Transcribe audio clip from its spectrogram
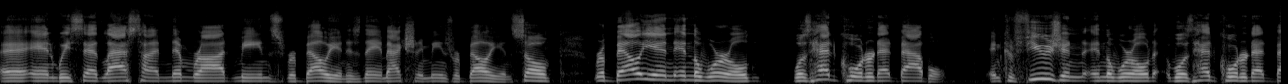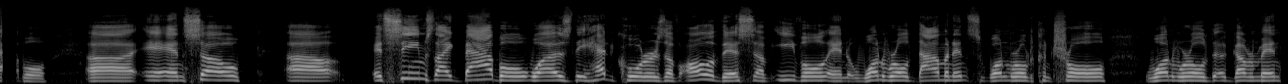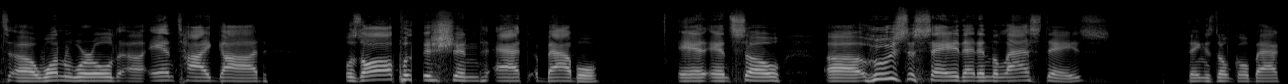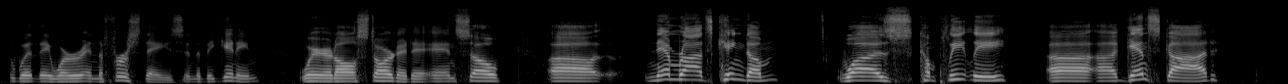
Uh, and we said last time Nimrod means rebellion. His name actually means rebellion. So, rebellion in the world was headquartered at Babel, and confusion in the world was headquartered at Babel. Uh, and so, uh, it seems like Babel was the headquarters of all of this, of evil and one world dominance, one world control, one world uh, government, uh, one world uh, anti God, was all positioned at Babel. And, and so, uh, who's to say that in the last days, things don't go back to where they were in the first days, in the beginning, where it all started? And so, uh, Nimrod's kingdom was completely uh, against God.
